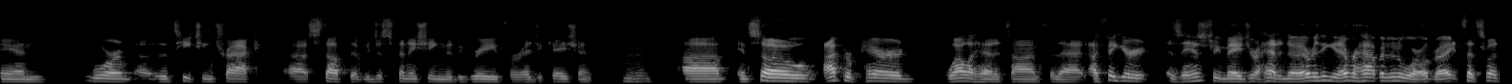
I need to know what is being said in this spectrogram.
and more uh, the teaching track uh, stuff that we're just finishing the degree for education. Mm-hmm. Uh, and so I prepared well ahead of time for that. I figured as a history major, I had to know everything that ever happened in the world, right? That's what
